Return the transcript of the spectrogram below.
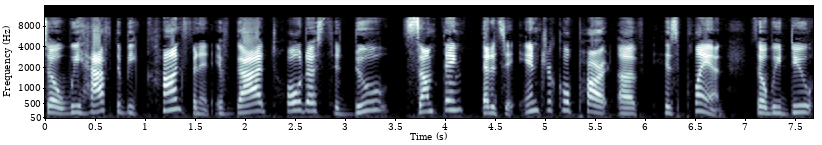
So we have to be confident if God told us to do something that it's an integral part of his plan. So we do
